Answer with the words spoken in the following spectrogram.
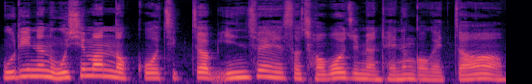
우리는 오시만 넣고 직접 인쇄해서 접어주면 되는 거겠죠.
